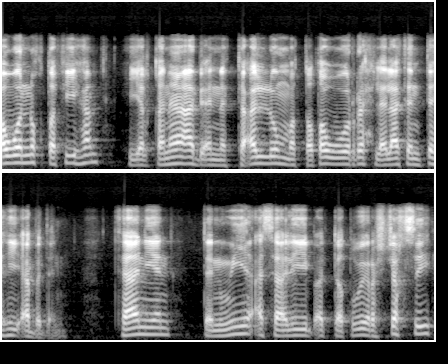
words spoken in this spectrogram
أول نقطة فيها هي القناعة بأن التعلم والتطور رحلة لا تنتهي أبدا. ثانيا تنويع أساليب التطوير الشخصي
